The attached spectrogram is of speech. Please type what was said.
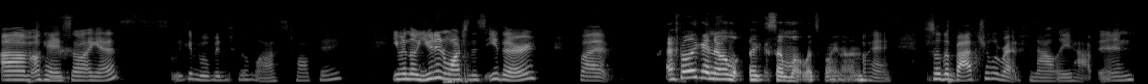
um. Okay, so I guess we can move into the last topic, even though you didn't watch this either, but I feel like I know like somewhat what's going on. Okay. So the Bachelorette finale happened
